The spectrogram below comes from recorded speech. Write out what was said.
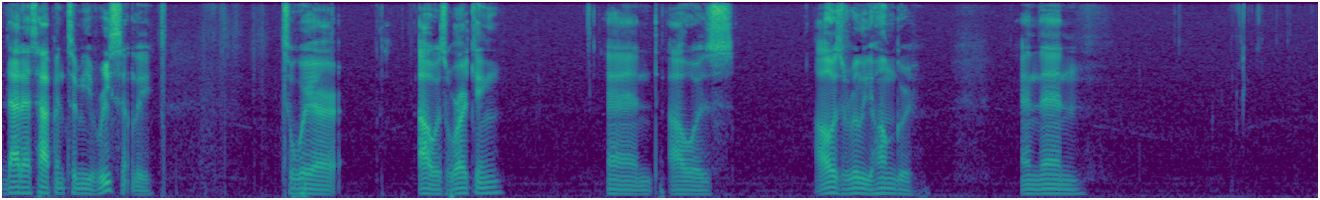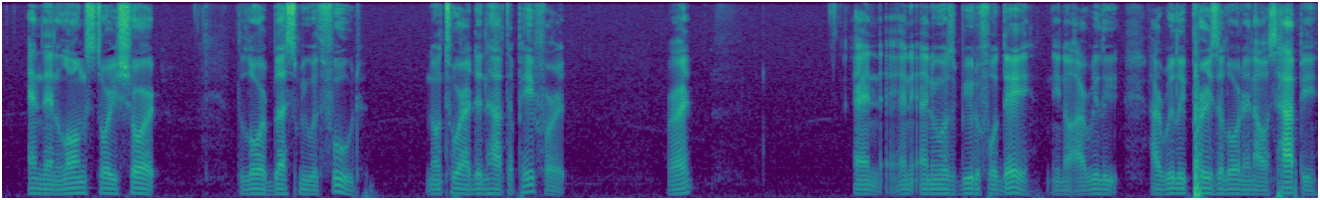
that has happened to me recently to where I was working and I was I was really hungry. And then and then long story short, the Lord blessed me with food. You know, to where I didn't have to pay for it. Right? And and and it was a beautiful day. You know, I really I really praised the Lord and I was happy.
